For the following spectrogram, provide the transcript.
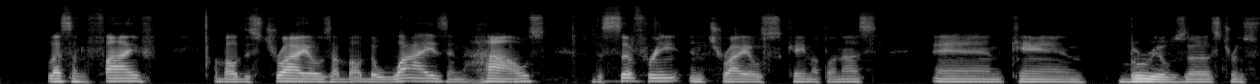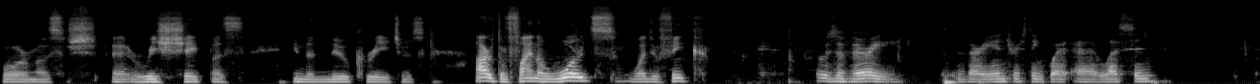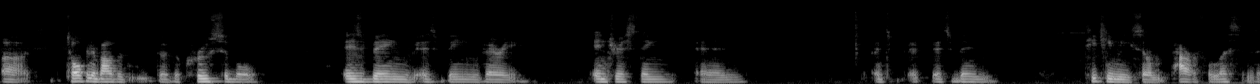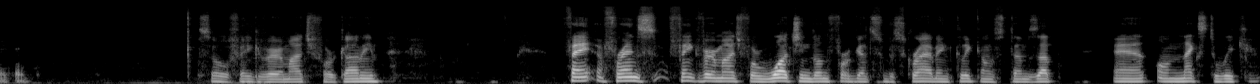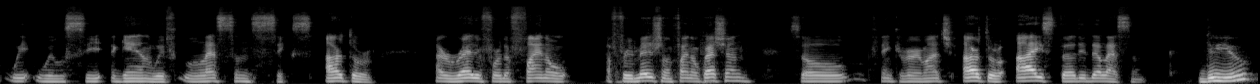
lesson five about these trials, about the whys and hows the suffering and trials came upon us and can bruise us, transform us, uh, reshape us in the new creatures. Arthur, final words. What do you think? It was a very, very interesting uh, lesson. Uh, talking about the, the, the, crucible is being is being very interesting, and it's it, it's been teaching me some powerful lessons. I think. So thank you very much for coming. Thank, friends, thank you very much for watching. Don't forget to subscribe and click on thumbs up. And on next week, we will see again with lesson six. Arthur, are you ready for the final affirmation, final question? So thank you very much. Arthur, I studied the lesson. Do you?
